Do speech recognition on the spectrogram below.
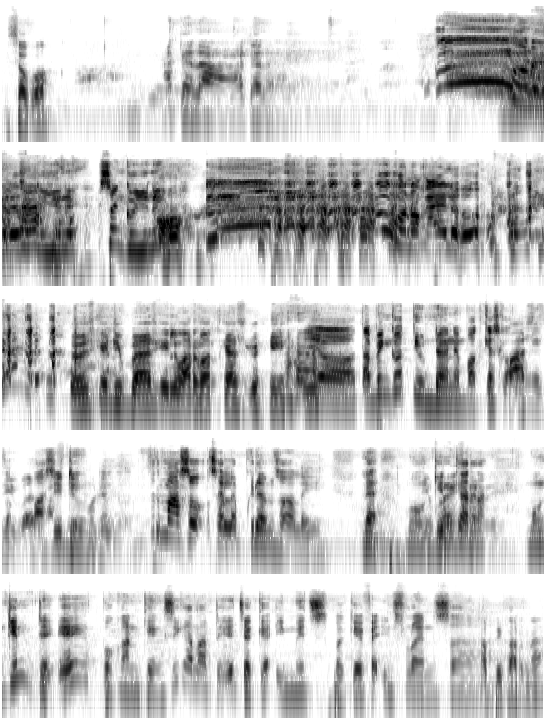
sapa Adalah, adalah. Ngono kene sing guyune, sing guyune. oh Ngono kae lho. terus ki dibahas ki luar podcast kuwi Iya, tapi engko diundang ning podcast kok. Pasti, Pasti, diundang. Termasuk selebgram soalnya. Nah, mungkin Influencer karena ya. mungkin DE bukan gengsi karena DE jaga image sebagai fake influencer. tapi karena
